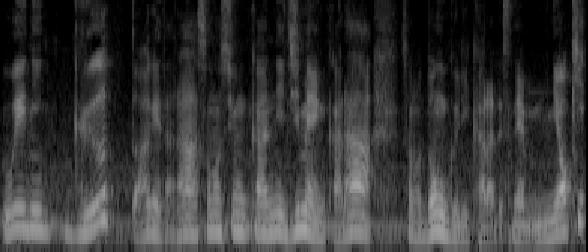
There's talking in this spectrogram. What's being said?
上にグッと上げたらその瞬間に地面からそのどんぐりからですねニョキッ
